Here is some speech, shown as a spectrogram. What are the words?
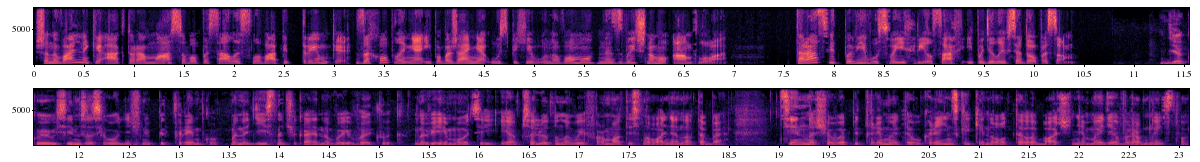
Шанувальники актора масово писали слова підтримки, захоплення і побажання успіхів у новому незвичному амплуа. Тарас відповів у своїх рілсах і поділився дописом. Дякую всім за сьогоднішню підтримку. Мене дійсно чекає новий виклик, нові емоції і абсолютно новий формат існування на тебе. Цінно, що ви підтримуєте українське кіно, телебачення, медіавиробництво.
